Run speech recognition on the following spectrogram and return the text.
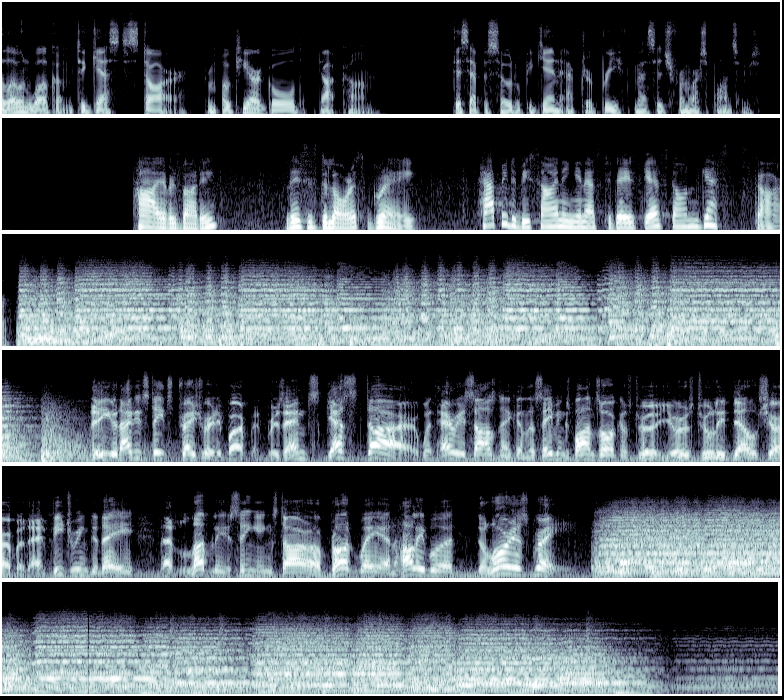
Hello and welcome to Guest Star from OTRGold.com. This episode will begin after a brief message from our sponsors. Hi, everybody. This is Dolores Gray. Happy to be signing in as today's guest on Guest Star. United States Treasury Department presents Guest Star with Harry Sosnick and the Savings Bonds Orchestra, yours truly, Del Sharbutt, and featuring today that lovely singing star of Broadway and Hollywood, Dolores Gray.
